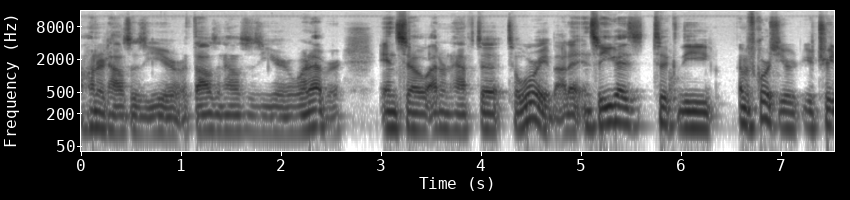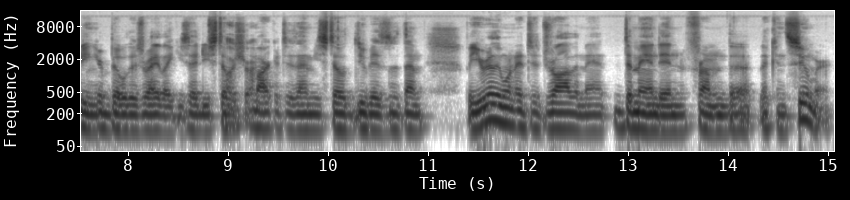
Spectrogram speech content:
hundred houses a year or thousand houses a year or whatever, and so I don't have to to worry about it. And so you guys took the. I mean, of course, you're you're treating your builders right, like you said. You still Oh, sure. market to them, you still do business with them, but you really wanted to draw the man, demand in from the the consumer.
